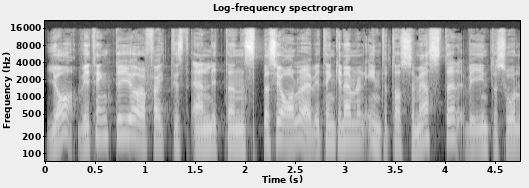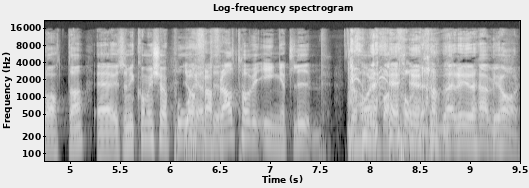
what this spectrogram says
Ja, vi tänkte göra faktiskt en liten specialare. Vi tänker nämligen inte ta semester, vi är inte så lata, eh, utan vi kommer köra på. Ja, framförallt har vi inget liv. Vi har ju bara podden. det är det här vi har.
